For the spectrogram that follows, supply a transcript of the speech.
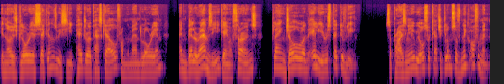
In those glorious seconds, we see Pedro Pascal from The Mandalorian and Bella Ramsey, Game of Thrones, playing Joel and Ellie respectively. Surprisingly, we also catch a glimpse of Nick Offerman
